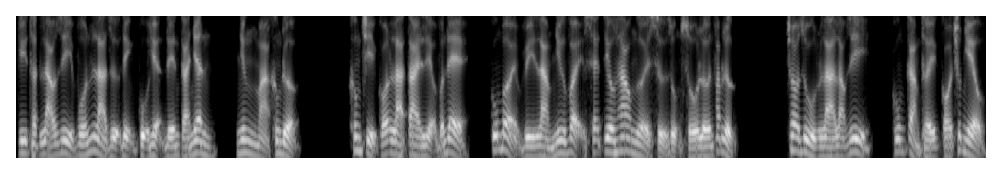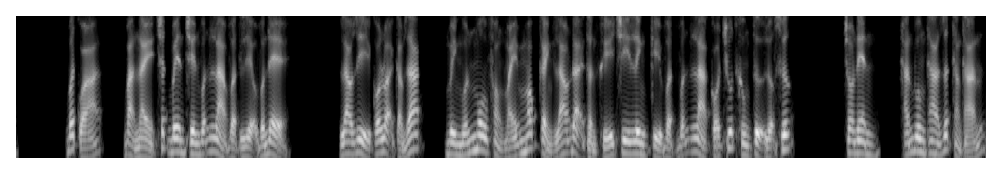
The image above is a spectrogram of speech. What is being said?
Kỳ thật lão gì vốn là dự định cụ hiện đến cá nhân, nhưng mà không được. Không chỉ có là tài liệu vấn đề, cũng bởi vì làm như vậy sẽ tiêu hao người sử dụng số lớn pháp lực. Cho dù là lão gì cũng cảm thấy có chút nhiều. Bất quá, bản này chất bên trên vẫn là vật liệu vấn đề. Lão gì có loại cảm giác, mình muốn mô phỏng máy móc cảnh lão đại thần khí chi linh kỳ vật vẫn là có chút không tự lượng sức. Cho nên hắn buông tha rất thẳng thắn.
